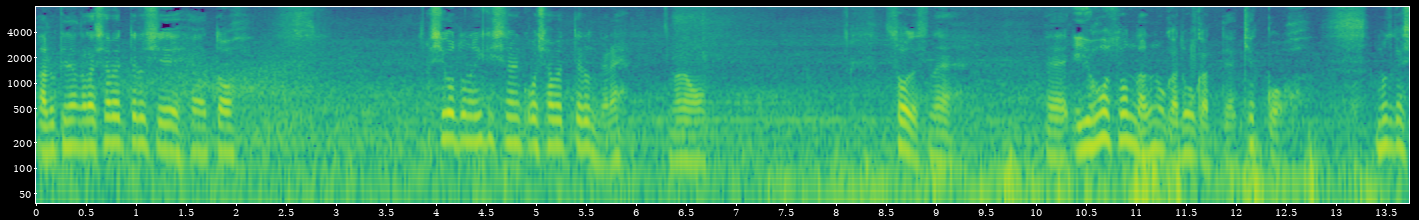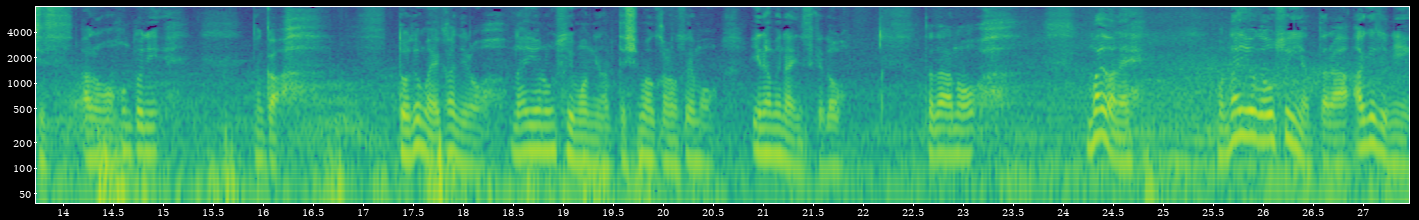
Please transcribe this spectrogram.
歩きながら喋ってるしえーっと仕事の行きしなにこう喋ってるんでね。あのそうですね、えーいい放送になるのかどうかって結構難しいです。あの本当になんかどうでもええ感じの内容の薄いものになってしまう可能性も否めないんですけど。ただあの前はねもう内容が薄いんやったら上げずに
